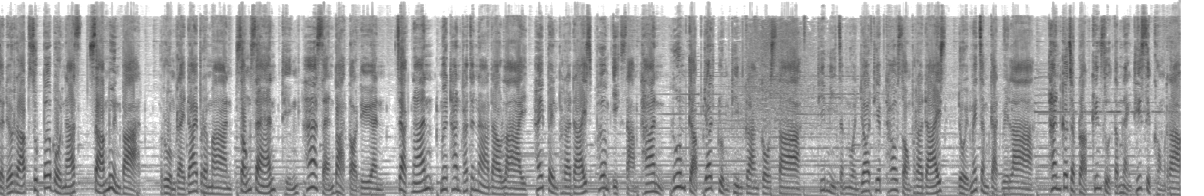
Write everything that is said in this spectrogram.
จะได้รับซูเปอร์โบนัส 30,000 บาท รวมรายได้ประมาณ 200,000 ถึง 500,000 บาทต่อเดือน จากนั้นเมื่อท่านพัฒนาดาวไลน์ให้เป็น Paradise เพิ่มอีก 3 ท่าน ร่วมกับยอดกลุ่มทีมกลาง Gold Star ที่มีจำนวนยอดเทียบเท่า 2 Paradise โดยไม่จำกัดเวลา ท่านก็จะปรับขึ้นสู่ตำแหน่งที่ 10 ของเรา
